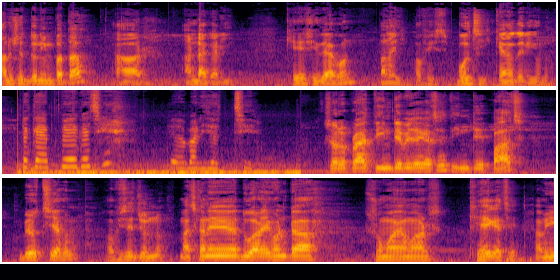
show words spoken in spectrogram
আলু সেদ্ধ নিম পাতা আর আন্ডা কারি। খেয়ে সিধা এখন পালাই অফিস বলছি কেন দেরি হলো? একটা ক্যাব পেয়ে গেছি এবার বাড়ি যাচ্ছি। চলো প্রায় তিনটে বেজে গেছে তিনটে পাঁচ। বেরোচ্ছি এখন অফিসের জন্য। মাঝখানে দু আড়াই ঘণ্টা সময় আমার খেয়ে গেছে। আমি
